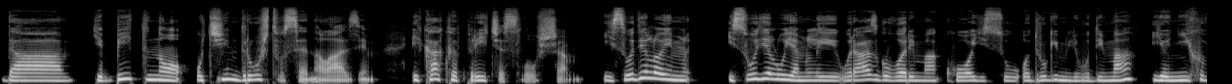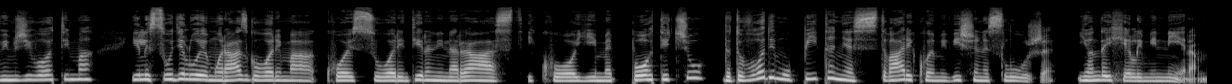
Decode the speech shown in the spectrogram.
da je bitno u čim društvu se nalazim i kakve priče slušam. I sudjelujem, I sudjelujem li u razgovorima koji su o drugim ljudima i o njihovim životima ili sudjelujem u razgovorima koji su orijentirani na rast i koji me potiču da dovodim u pitanje stvari koje mi više ne služe i onda ih eliminiram.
